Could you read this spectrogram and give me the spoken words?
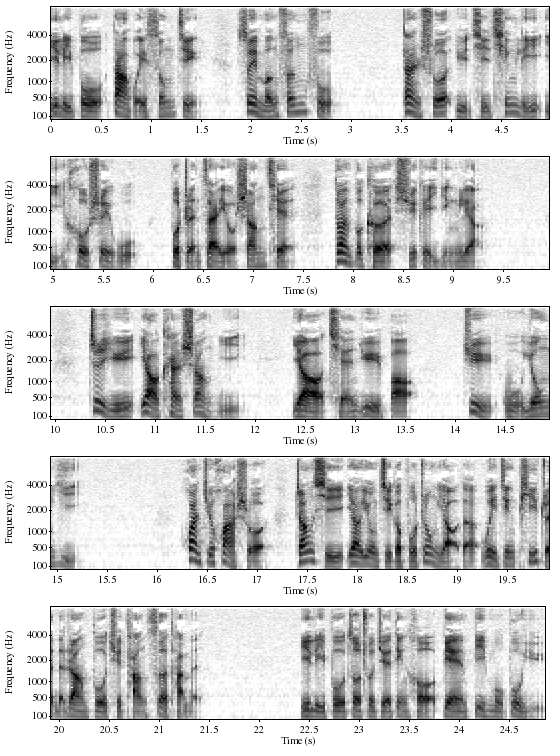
伊里布大为松静，遂蒙吩咐，但说与其清理以后税务，不准再有商欠，断不可许给银两。至于要看上意，要钱预保，据勿庸议。换句话说，张喜要用几个不重要的、未经批准的让步去搪塞他们。伊里布做出决定后，便闭目不语。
